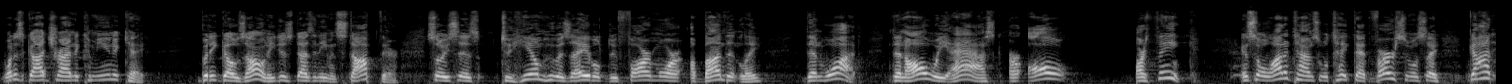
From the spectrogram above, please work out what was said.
What is god trying to communicate? But he goes on. He just doesn't even stop there. So he says to him who is able to do far more abundantly than what? Than all we ask or all or think. And so a lot of times we'll take that verse and we'll say, God,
